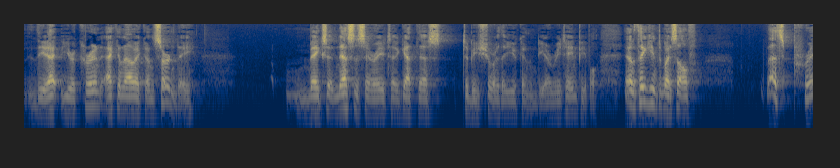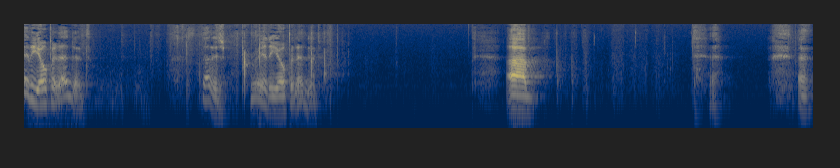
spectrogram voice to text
the, your current economic uncertainty makes it necessary to get this to be sure that you can you know, retain people. And I'm thinking to myself, that's pretty open ended. That is pretty open ended. Um, I'm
